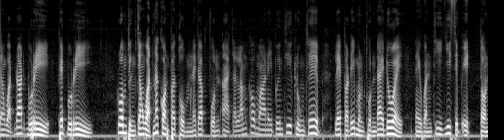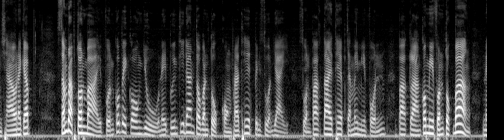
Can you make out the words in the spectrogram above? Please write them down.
จังหวัดราชบุรี เพชรบุรี รวมถึงจังหวัดนครปฐมนะครับฝนอาจจะล้ำเข้ามาในพื้นที่กรุงเทพและปริมณฑลได้ด้วย ในวันที่ 21 ตอนเช้านะครับสำหรับตอนบ่ายฝนก็ไปกองอยู่ในพื้นที่ด้านตะวันตกของประเทศเป็นส่วนใหญ่ ส่วนภาคใต้แทบจะไม่มีฝน ภาคกลางก็มีฝนตกบ้าง ใน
